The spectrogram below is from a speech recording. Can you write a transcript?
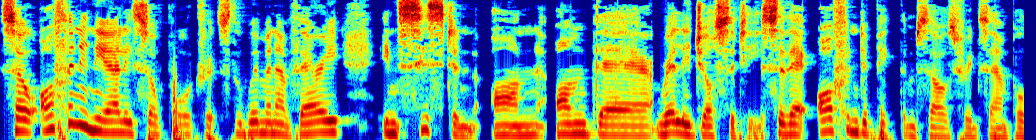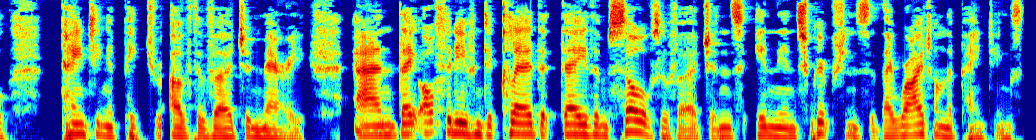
So often in the early self portraits, the women are very insistent on on their religiosity. So they often depict themselves, for example, painting a picture of the Virgin Mary, and they often even declare that they themselves are virgins in the inscriptions that they write on the paintings,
